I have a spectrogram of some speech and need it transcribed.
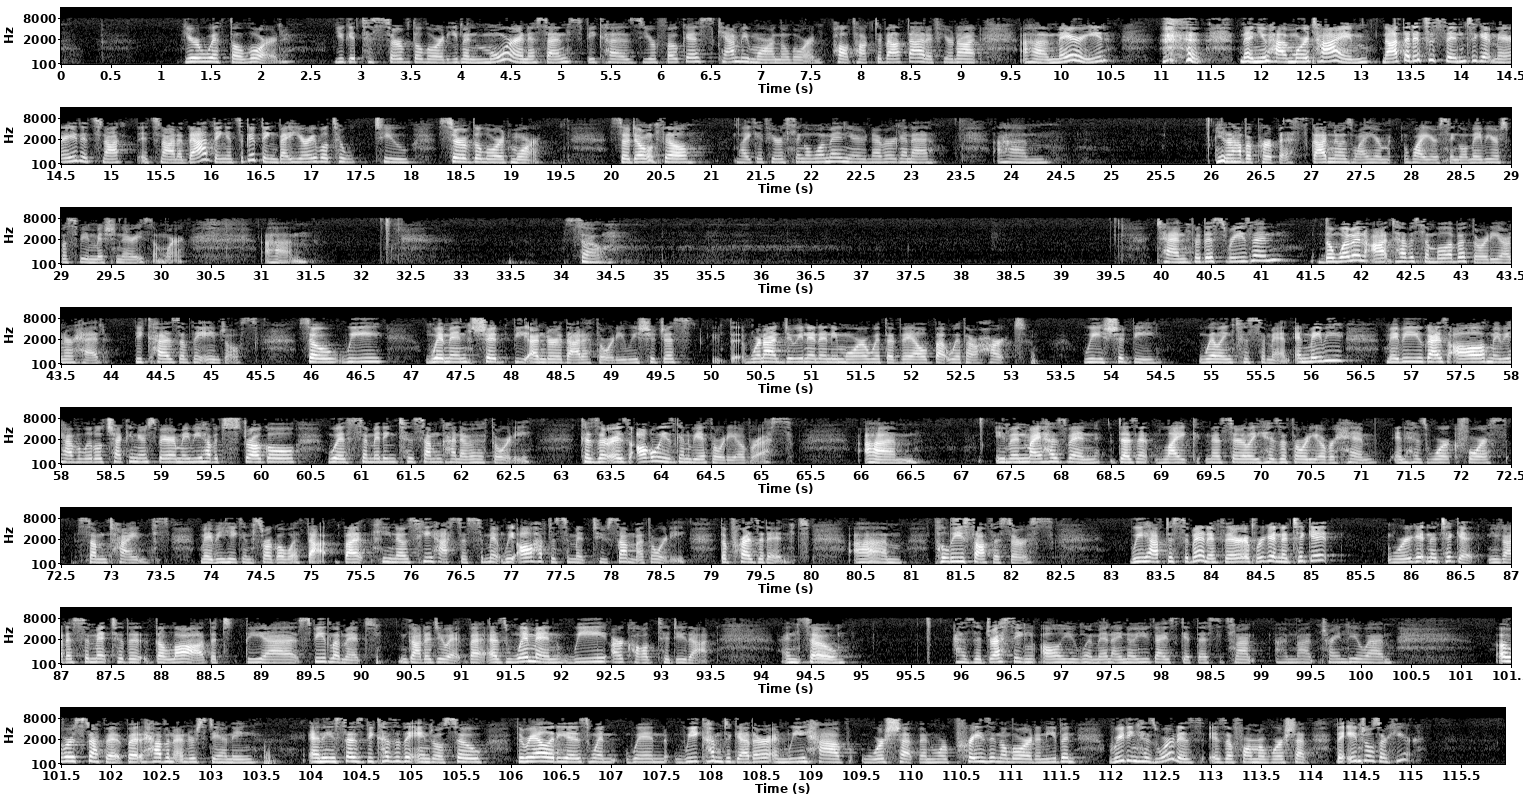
You're with the Lord. You get to serve the Lord even more in a sense because your focus can be more on the Lord. Paul talked about that. If you're not uh, married, then you have more time. Not that it's a sin to get married. It's not, it's not a bad thing. It's a good thing, but you're able to, to serve the Lord more. So don't feel like if you're a single woman, you're never gonna, um, you don't have a purpose. God knows why you're, why you're single. Maybe you're supposed to be a missionary somewhere. Um, so, 10. For this reason, the woman ought to have a symbol of authority on her head because of the angels. So we women should be under that authority. We should just, we're not doing it anymore with a veil, but with our heart. We should be willing to submit. And maybe, maybe you guys all maybe have a little check in your spirit. Maybe you have a struggle with submitting to some kind of authority. Cause there is always going to be authority over us. Um, even my husband doesn't like necessarily his authority over him in his workforce sometimes. Maybe he can struggle with that, but he knows he has to submit. We all have to submit to some authority. The president, um, police officers. We have to submit. If they're, if we're getting a ticket, we're getting a ticket. You got to submit to the the law, the the uh, speed limit. You got to do it. But as women, we are called to do that, and so as addressing all you women. I know you guys get this. It's not, I'm not trying to, um, overstep it, but have an understanding. And he says because of the angels. So the reality is when, when we come together and we have worship and we're praising the Lord and even reading his word is, is a form of worship, the angels are here.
